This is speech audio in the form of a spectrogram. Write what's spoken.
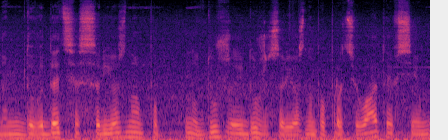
Нам доведеться серйозно, ну, дуже і дуже серйозно попрацювати всім.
